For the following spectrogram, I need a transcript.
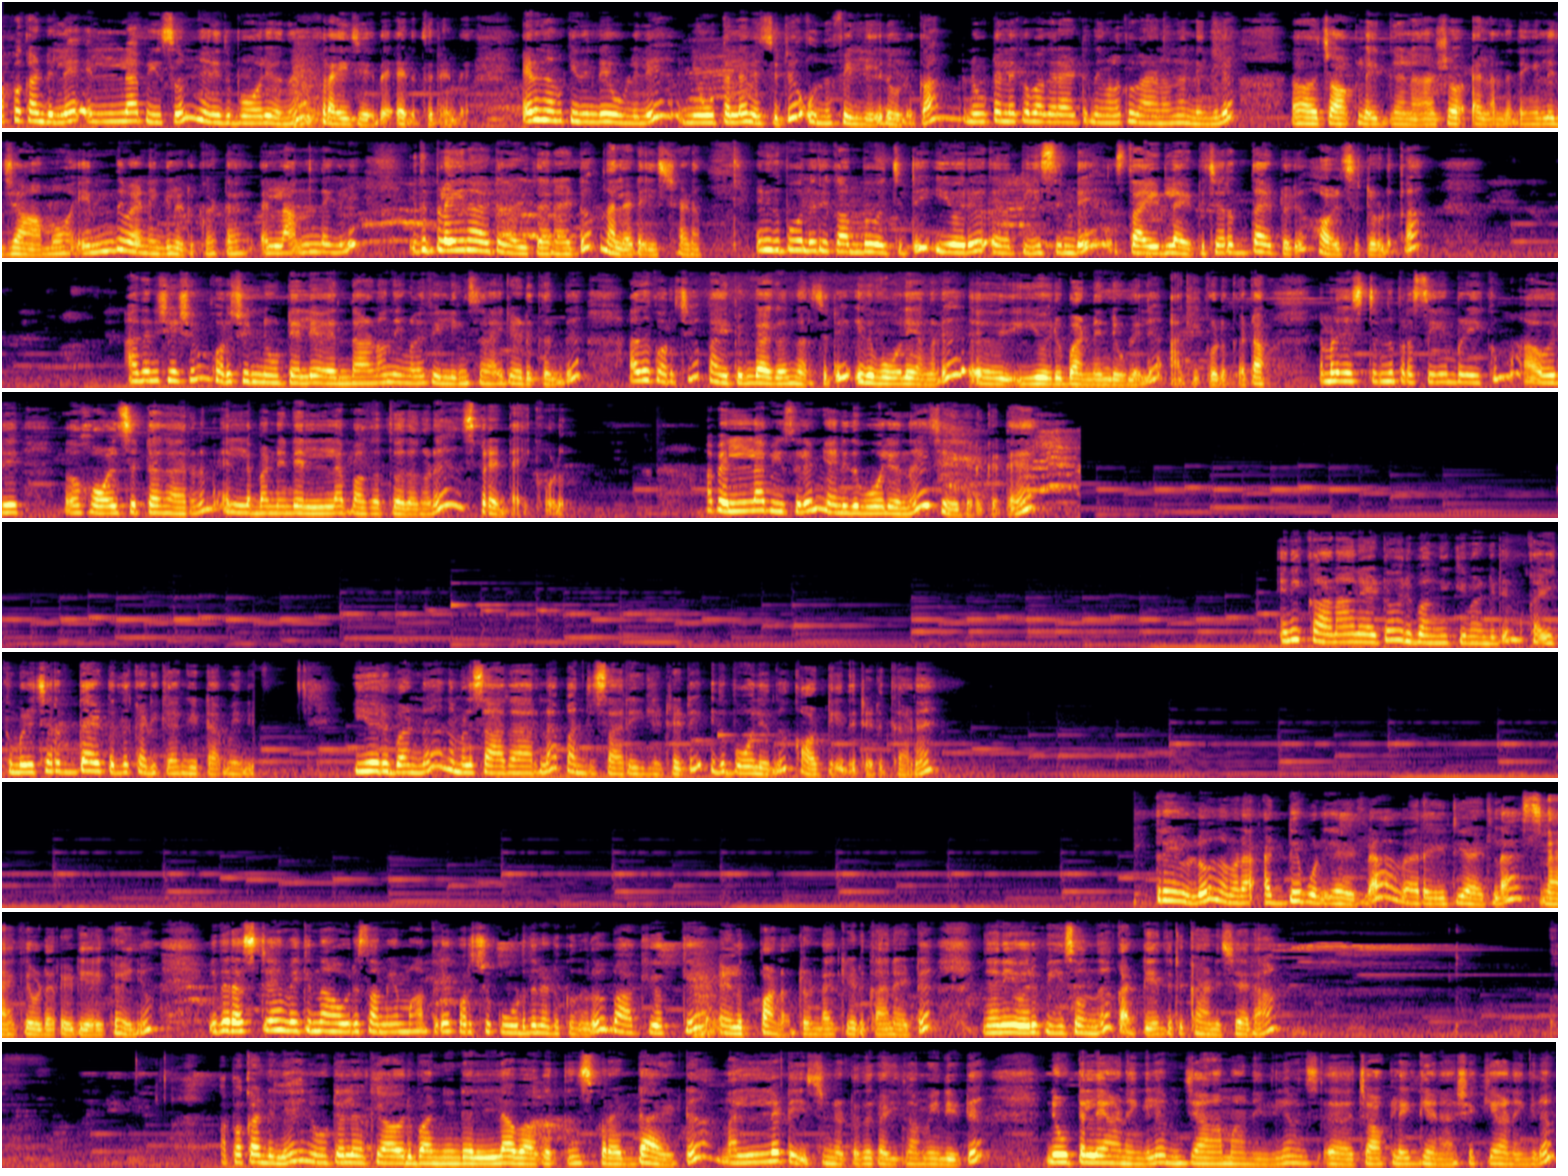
അപ്പോൾ കണ്ടില്ലേ എല്ലാ പീസും ഞാൻ ഇതുപോലെ ഒന്ന് ഫ്രൈ ചെയ്ത് എടുത്തിട്ടുണ്ട്. ഇനി നമുക്ക് ഇതിന്റെ ഉള്ളിൽ ന്യൂട്ടല വെച്ചിട്ട് ഒന്ന് ഫില്ല് ചെയ്ത് കൊടുക്കാം. ന്യൂട്ടലയ്ക്ക് പകരമായിട്ട് നിങ്ങൾക്ക് വേണമെന്നുണ്ടെങ്കിൽ ചോക്ലേറ്റ് ഗണാഷോ അല്ലാന്നുണ്ടെങ്കിൽ ജാമോ എന്ത് വേണമെങ്കിലും എടുക്കട്ടെ. അല്ലാന്നുണ്ടെങ്കിൽ ഇത് പ്ലെയിൻ ആയിട്ട് കഴിക്കാനായിട്ടും നല്ല ടേസ്റ്റാണ് ഇനി ഇതുപോലെ ഒരു കമ്പ് വെച്ചിട്ട് ഈ ഒരു പീസിന്റെ സൈഡിലായിട്ട് ചെറുതായിട്ടൊരു ഹോൾസ് ഇട്ട് കൊടുക്കാം. അതിനുശേഷം കുറച്ച് ന്യൂട്ടല്ലോ എന്താണോ നിങ്ങൾ ഫില്ലിങ്സിനായിട്ട് എടുക്കുന്നത്. അത് കുറച്ച് പൈപ്പിംഗ് ബാഗിൽ നിറച്ചിട്ട് ഇതുപോലെ അങ്ങോട്ട് ഈ ഒരു ബണ്ണിന്റെ ഉള്ളിൽ ആക്കി കൊടുക്കുക കേട്ടോ നമ്മൾ ജസ്റ്റ് ഒന്ന് പ്രസ് ചെയ്യുമ്പോഴേക്കും ആ ഒരു ഹോൾസ് ഇട്ട കാരണം എല്ലാ ബണ്ണിന്റെ എല്ലാ ഭാഗത്തും അതങ്ങോട്ട് സ്പ്രെഡ് ആയിക്കോളും. അപ്പോൾ എല്ലാ പീസിലും ഞാൻ ഇതുപോലെ ഒന്ന് ചെയ്തെടുക്കട്ടെ. ഇനി കാണാനായിട്ട് ഒരു ഭംഗിക്ക് വേണ്ടിയിട്ടും കഴിക്കുമ്പോൾ ചെറുതായിട്ടൊന്ന് കടിക്കാൻ കിട്ടാൻ വേണ്ടി. ഈ ഒരു ബണ്ണ് നമ്മൾ സാധാരണ പഞ്ചസാരയിലിട്ടിട്ട് ഇതുപോലെ ഒന്ന് കോട്ട് ചെയ്തിട്ട് എടുക്കുകയാണ് ഉള്ളൂ. നമ്മുടെ അടിപൊളിയായിട്ടുള്ള വെറൈറ്റി ആയിട്ടുള്ള സ്നാക്ക് ഇവിടെ റെഡി ആയി കഴിഞ്ഞു. ഇത് റെസ്റ്റ് ചെയ്യാൻ വെക്കുന്ന ആ ഒരു സമയം മാത്രമേ കുറച്ച് കൂടുതൽ എടുക്കുന്നുള്ളൂ. ബാക്കിയൊക്കെ എളുപ്പമാണ് കേട്ടോ ഉണ്ടാക്കിയെടുക്കാനായിട്ട്. ഞാൻ ഈ ഒരു പീസ് ഒന്ന് കട്ട് ചെയ്തിട്ട് കാണിച്ചു തരാം. അപ്പോൾ കണ്ടില്ലേ ന്യൂട്ടലൊക്കെ ആ ഒരു ബണ്ണിന്റെ എല്ലാ ഭാഗത്തും സ്പ്രെഡായിട്ട് നല്ല ടേസ്റ്റ് ഉണ്ട് കേട്ടോ ഇത് കഴിക്കാൻ വേണ്ടിയിട്ട്. ന്യൂട്ടലയാണെങ്കിലും ജാം ആണെങ്കിലും ചോക്ലേറ്റ് ഗനാശൊക്കെ ആണെങ്കിലും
